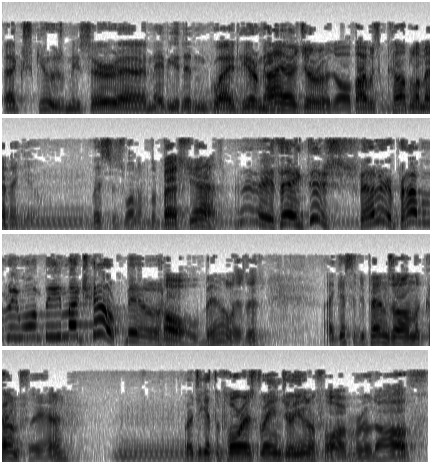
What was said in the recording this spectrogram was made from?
Excuse me, sir. Uh, maybe you didn't quite hear me. I heard you, Rudolph. I was complimenting you. This is one of the best yet. I think this feller probably won't be much help, Bill. Oh, Bill, is it? I guess it depends on the country, eh? Where'd you get the forest ranger uniform, Rudolph?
